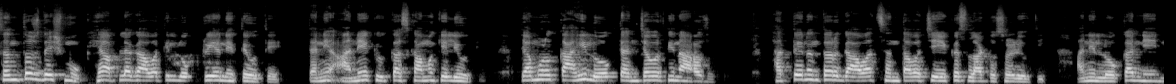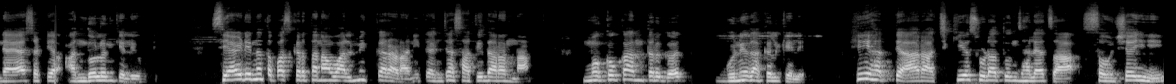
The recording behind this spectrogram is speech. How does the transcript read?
संतोष देशमुख हे आपल्या गावातील लोकप्रिय नेते होते. त्यांनी अनेक विकास कामं केली होती. त्यामुळं काही लोक त्यांच्यावरती नाराज होते. हत्येनंतर गावात संतापाची एकच लाट उसळली होती आणि लोकांनी न्यायासाठी आंदोलन केले होते. सीआयडीनं तपास करताना वाल्मिक कराड आणि त्यांच्या साथीदारांना मकोका अंतर्गत गुन्हे दाखल केले. ही हत्या राजकीय सुडातून झाल्याचा संशयही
